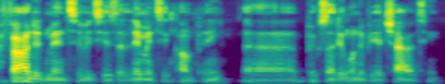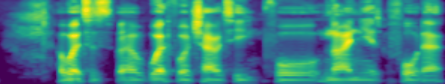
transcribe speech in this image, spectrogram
I founded Mentivity as a limited company uh, because I didn't want to be a charity. I worked as uh, worked for a charity for nine years before that,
